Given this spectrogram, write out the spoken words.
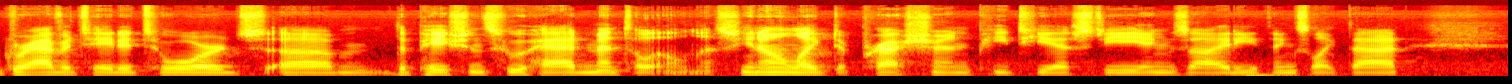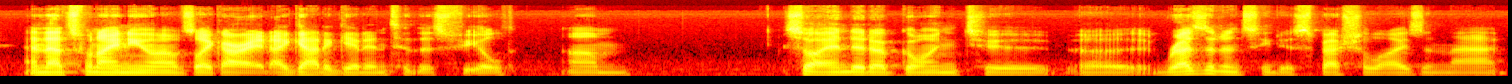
gravitated towards um, the patients who had mental illness, you know, like depression, PTSD, anxiety, things like that. And that's when I knew I was like, all right, I got to get into this field. Um, so I ended up going to uh, residency to specialize in that.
